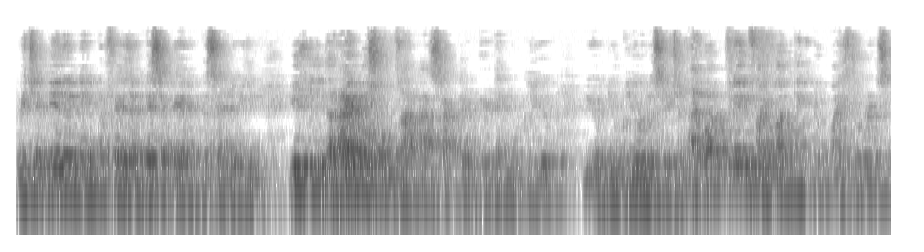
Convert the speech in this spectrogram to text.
which appear in the interphase and disappear in the cell division. Usually the ribosomes are constructed in the nucleo, nucleolus region. I want to clarify one thing to my students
